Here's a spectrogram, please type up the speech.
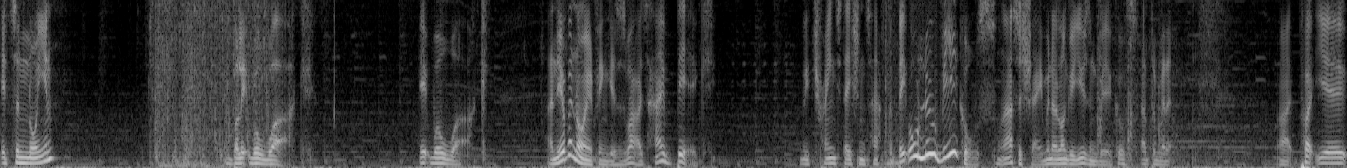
It's annoying. But it will work it will work. And the other annoying thing is as well is how big the train stations have to be. Oh, new vehicles. That's a shame. We're no longer using vehicles at the minute. Right, put you...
